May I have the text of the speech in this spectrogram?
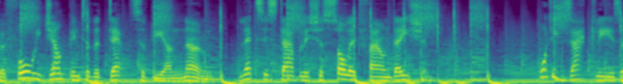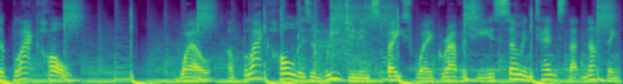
Before we jump into the depths of the unknown, let's establish a solid foundation. What exactly is a black hole? Well, a black hole is a region in space where gravity is so intense that nothing,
